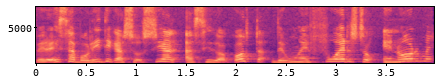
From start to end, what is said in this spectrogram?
Pero esa política social ha sido a costa de un esfuerzo enorme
